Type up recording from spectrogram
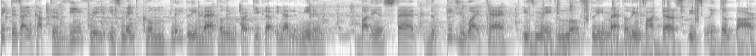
Peak Design Capture V3 is made completely metal, in particular in aluminum, but instead the PGY Tech is made mostly metal. In fact, there's this little part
